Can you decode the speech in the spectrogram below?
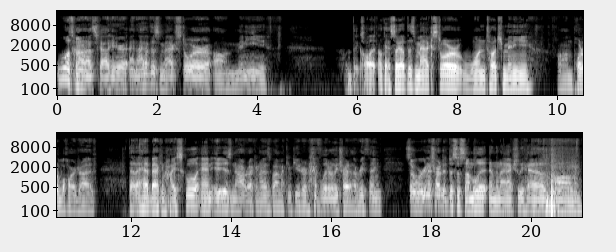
What's going on? It's Scott here, and I have this Maxtor um, mini. What they call it? Okay, so I got this Maxtor One Touch Mini um, portable hard drive that I had back in high school, and it is not recognized by my computer. And I've literally tried everything. So we're gonna try to disassemble it, and then I actually have um,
